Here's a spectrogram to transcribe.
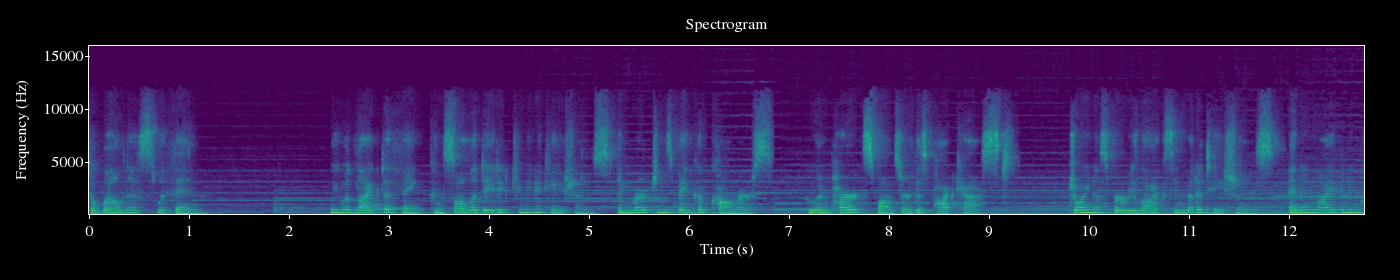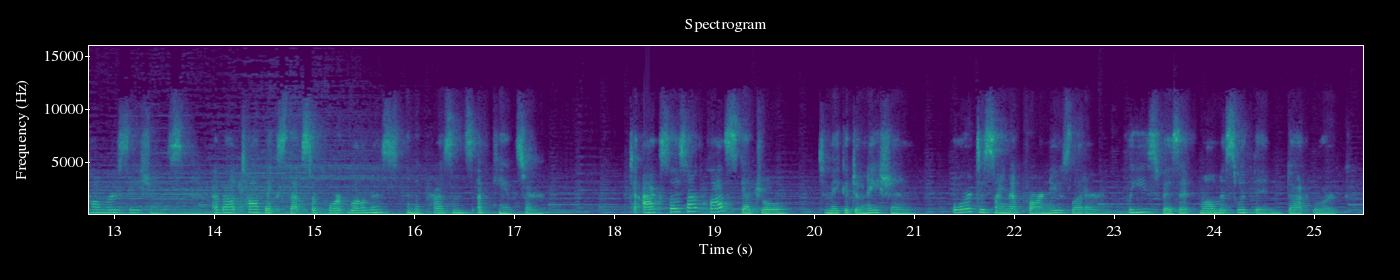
To Wellness Within. We would like to thank Consolidated Communications and Merchants Bank of Commerce, who in part sponsor this podcast. Join us for relaxing meditations and enlivening conversations about topics that support wellness in the presence of cancer. To access our class schedule, to make a donation, or to sign up for our newsletter, please visit wellnesswithin.org.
